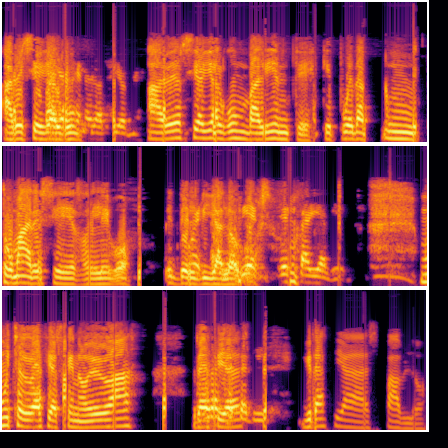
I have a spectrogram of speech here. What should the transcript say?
A ver si hay Varias algún, generaciones. a ver si hay algún valiente que pueda mm, tomar ese relevo del Pues estaría Villalobos. bien, estaría bien. Muchas gracias, Genoveva. Gracias Gracias. a ti. Gracias, Pablo.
